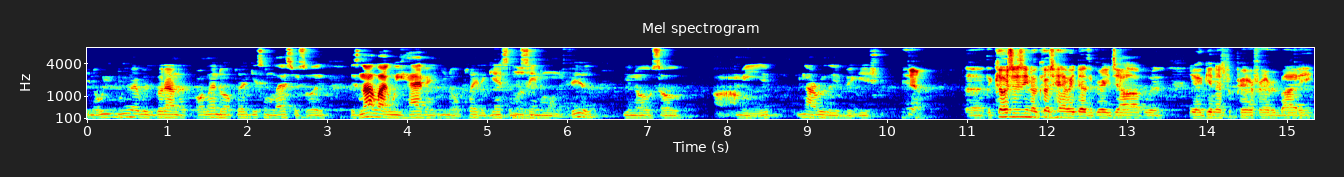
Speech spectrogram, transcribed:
You know, we, we were able to go down to Orlando and play against him last year. So it, it's not like we haven't, you know, played against him or seen him on the field. You know, so I mean, it's not really a big issue. Yeah. Uh, the coaches, you know, Coach Hammy does a great job with, you know, getting us prepared for everybody.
